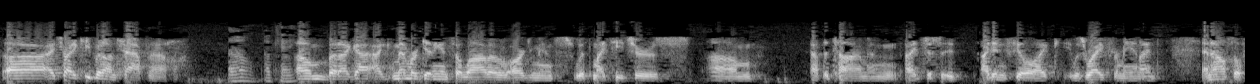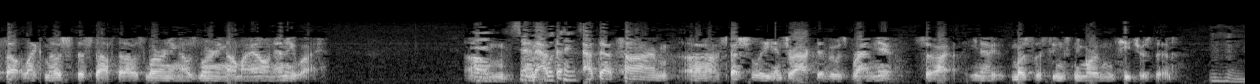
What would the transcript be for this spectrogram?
Uh, I try to keep it on tap now. Oh, okay. Um, but I got I remember getting into a lot of arguments with my teachers um, at the time, and I just it, I didn't feel like it was right for me, and I and I also felt like most of the stuff that I was learning, I was learning on my own anyway. Um, And so at, that, at that time, uh, especially interactive, it was brand new. So I, you know, most of the students knew more than the teachers did. hmm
